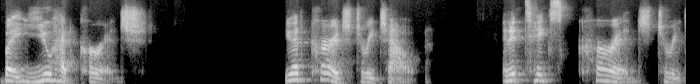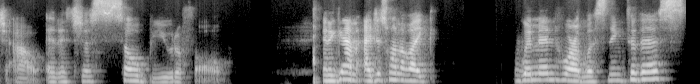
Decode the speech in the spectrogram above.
But you had courage. You had courage to reach out. And it takes courage to reach out. And it's just so beautiful. And again, I just want to like women who are listening to this,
